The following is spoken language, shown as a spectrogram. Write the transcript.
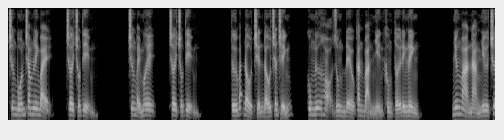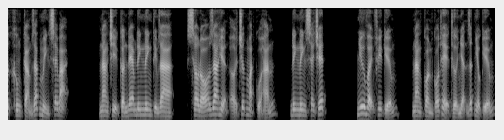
Chương 407, chơi trốn tìm. Chương 70, chơi trốn tìm. Từ bắt đầu chiến đấu chân chính, cung nữ họ dung đều căn bản nhìn không tới đinh ninh. Nhưng mà nàng như trước không cảm giác mình sẽ bại. Nàng chỉ cần đem đinh ninh tìm ra, sau đó ra hiện ở trước mặt của hắn, đinh ninh sẽ chết. Như vậy phi kiếm, nàng còn có thể thừa nhận rất nhiều kiếm.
